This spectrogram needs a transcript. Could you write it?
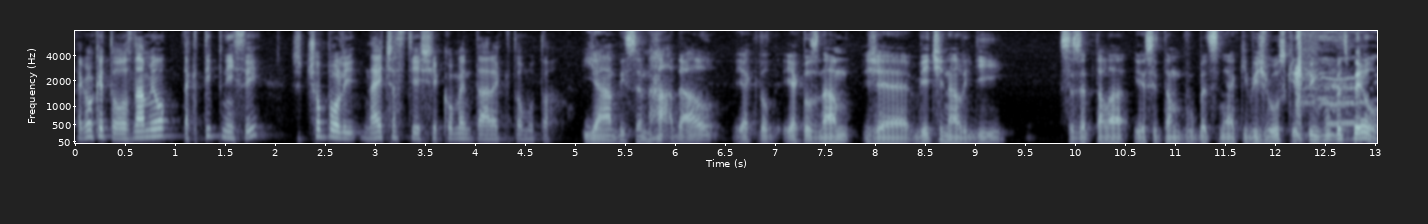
tak on keď to oznámil, tak typni si, že čo boli najčastejšie komentáre k tomuto já by jsem hádal, jak to, jak to znám, že většina lidí se zeptala, jestli tam vůbec nějaký visual scripting vůbec byl.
